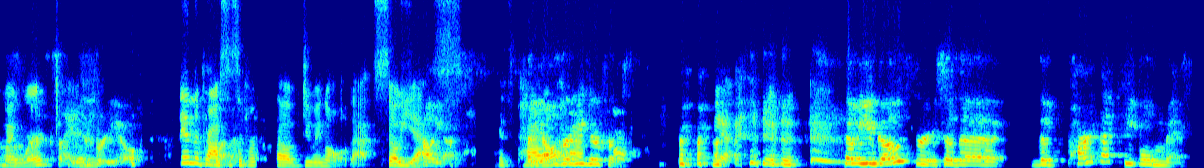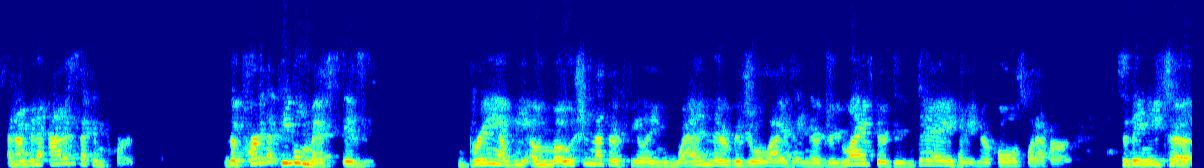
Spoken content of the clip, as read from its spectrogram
my work. Excited for you. In the process of, of doing all of that. So yes, yes. it's powerful. y'all heard it here first. yeah. so you go through. So the the part that people miss, and I'm going to add a second part. The part that people miss is bringing up the emotion that they're feeling when they're visualizing their dream life, their dream day, hitting their goals, whatever. So they need to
